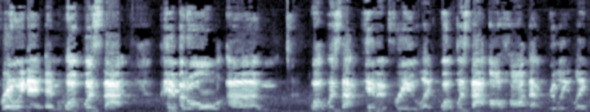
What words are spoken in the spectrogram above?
growing it. And what was that pivotal, um, what was that pivot for you? Like, what was that aha that really like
